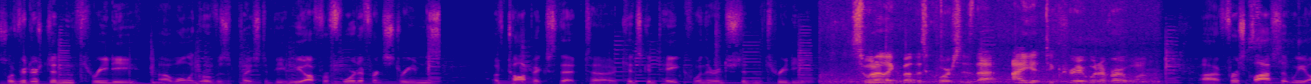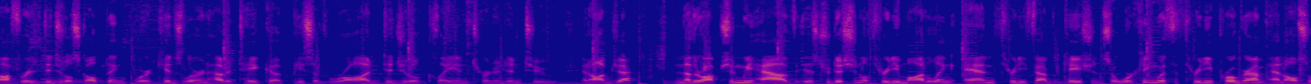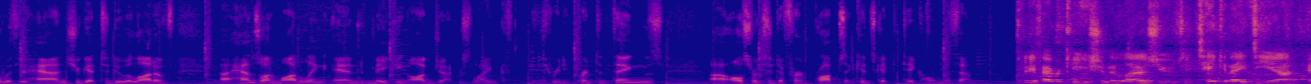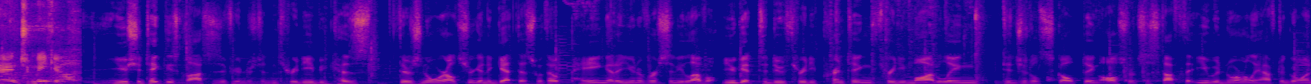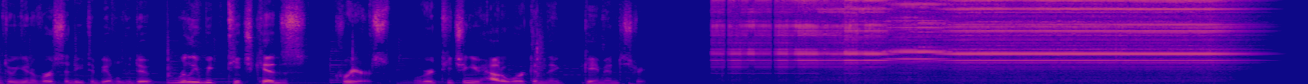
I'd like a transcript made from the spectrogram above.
So if you're interested in 3D, uh, Walnut Grove is a place to be. We offer four different streams of topics that uh, kids can take when they're interested in 3D. So what I like about this course is that I get to create whatever I want. Uh, first class that we offer is digital sculpting, where kids learn how to take a piece of raw digital clay and turn it into an object. Another option we have is traditional 3D modeling and 3D fabrication. So working with a 3D program and also with your hands, you get to do a lot of uh, hands-on modeling and making objects like 3D printed things, uh, all sorts of different props that kids get to take home with them. 3D fabrication allows you to take an idea and to make it. You should take these classes if you're interested in 3D because there's nowhere else you're going to get this without paying at a university level. You get to do 3D printing, 3D modeling, digital sculpting, all sorts of stuff that you would normally have to go onto a university to be able to do. Really, we teach kids careers. We're teaching you how to work in the game industry.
